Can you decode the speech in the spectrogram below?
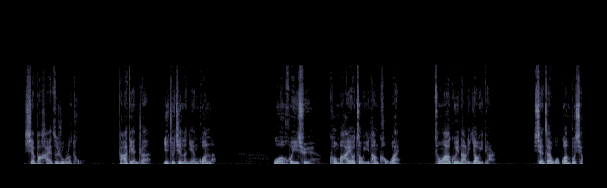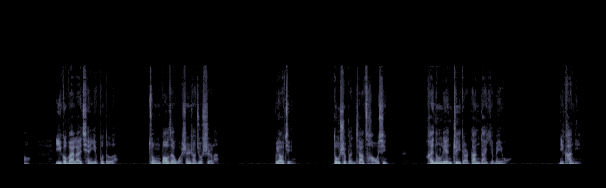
先把孩子入了土，打点着。”也就进了年关了。我回去恐怕还要走一趟口外，从阿贵那里要一点现在我官不小，一个外来钱也不得，总包在我身上就是了。不要紧，都是本家曹姓，还能连这点担待也没有？你看你，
